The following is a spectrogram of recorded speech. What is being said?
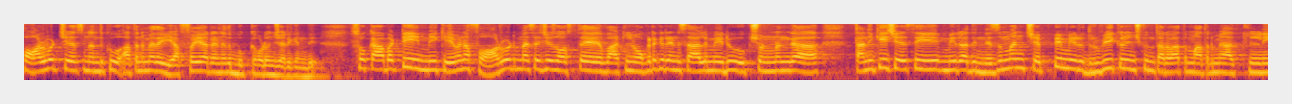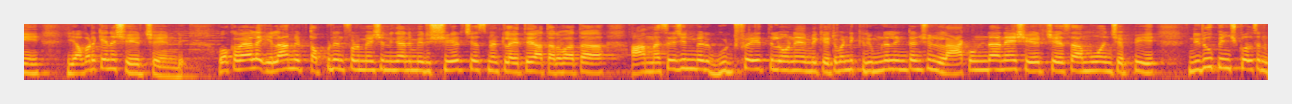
ఫార్వర్డ్ చేసినందుకు అతని మీద ఎఫ్ఐఆర్ అనేది బుక్ అవ్వడం జరిగింది. సో కాబట్టి మీకు ఏమైనా ఫార్వర్డ్ మెసేజెస్ వస్తే వాటిని ఒకటికి రెండుసార్లు మీరు క్షుణ్ణంగా తనిఖీ చేసి మీరు అది నిజమని చెప్పి మీరు ధృవీకరించుకున్న తర్వాత మాత్రమే వాటిని ఎవరికైనా షేర్ చేయండి. ఒకవేళ ఇలా మీరు తప్పుడు ఇన్ఫర్మేషన్ కానీ మీరు షేర్ చేసినట్లయితే ఆ తర్వాత ఆ మెసేజ్ని మీరు గుడ్ ఫెయిత్లోనే మీకు ఎటువంటి క్రిమినల్ ఇంటెన్షన్ లేకుండానే షేర్ చేశాము అని చెప్పి నిరూపించుకోవాల్సిన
